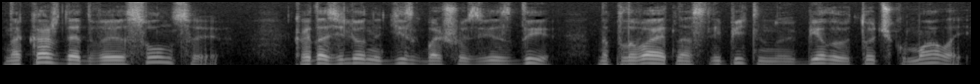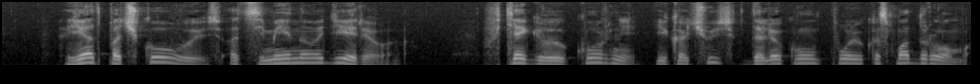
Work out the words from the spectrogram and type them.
На каждое двоесолнцее, когда зеленый диск большой звезды наплывает на ослепительную белую точку малой, я отпочковываюсь от семейного дерева, втягиваю корни и качусь к далекому полю космодрома,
